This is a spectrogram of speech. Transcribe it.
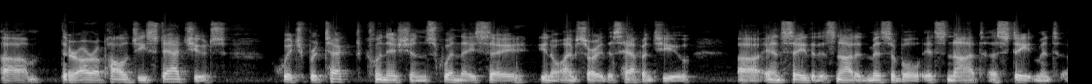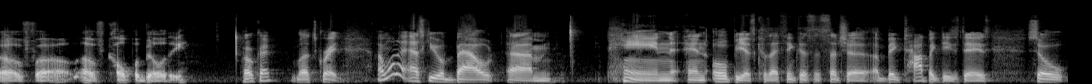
um, there are apology statutes which protect clinicians when they say you know I'm sorry this happened to you uh, and say that it's not admissible it's not a statement of uh, of culpability okay well, that's great I want to ask you about um, pain and opiates because I think this is such a, a big topic these days. So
